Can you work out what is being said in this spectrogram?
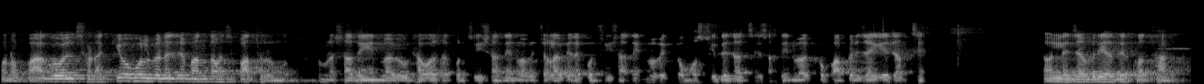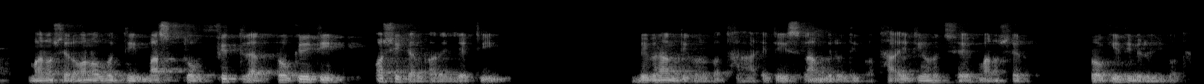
কোনো পাগল ছাড়া কেউ বলবে না যে বান্দা হচ্ছে পাথরের মতো। আমরা স্বাধীনভাবে উঠা বসা করছি, স্বাধীনভাবে চলাফেরা করছি, স্বাধীনভাবে কেউ মসজিদে যাচ্ছে, স্বাধীনভাবে কেউ পাপের জায়গায় যাচ্ছে। তাহলে জাবরিয়াদের কথা মানুষের অনুভূতি, বাস্তব ফিতরাত প্রকৃতি অস্বীকার করে যে এটি বিভ্রান্তিকর কথা, এটি ইসলাম বিরোধী কথা, এটি হচ্ছে মানুষের প্রকৃতি বিরোধী কথা।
